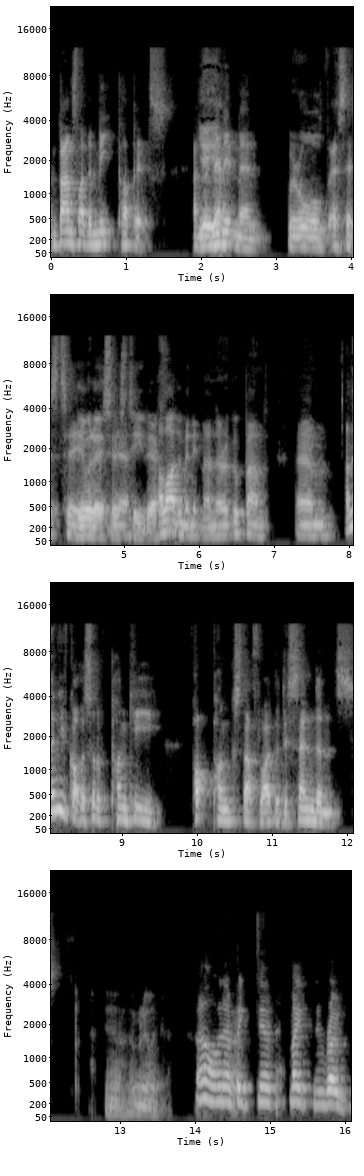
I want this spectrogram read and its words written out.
and bands like the Meat Puppets and Yeah, the yeah. Minutemen were all SST. they were SST. I Definitely. like the Minutemen; they're a good band. Um, and then you've got the sort of punky pop punk stuff like the Descendents. Yeah, really. Oh, they're big. You know, made wrote.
